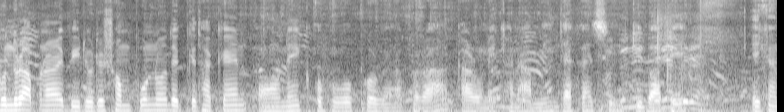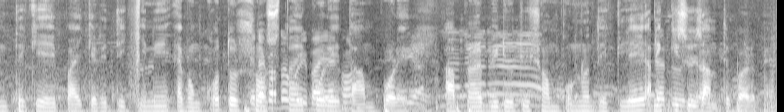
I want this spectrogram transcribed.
বন্ধুরা আপনারা এই ভিডিওটি সম্পূর্ণ দেখতে থাকেন অনেক উপভোগ করবেন আপনারা। কারণ এখানে আমি দেখাচ্ছি কীভাবে এখান থেকে পাইকারিতে কিনে এবং কত সস্তায় করে? দাম পড়ে। আপনারা ভিডিওটি সম্পূর্ণ দেখলে অনেক কিছু জানতে পারবেন।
